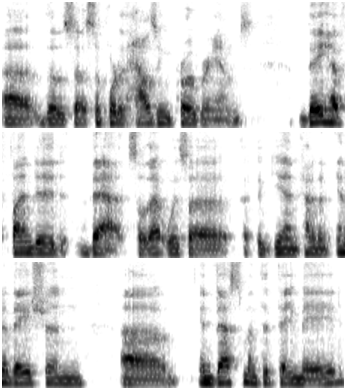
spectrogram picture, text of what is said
uh, those uh, supported housing programs, they have funded that. So that was, uh, again, kind of an innovation uh, investment that they made.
